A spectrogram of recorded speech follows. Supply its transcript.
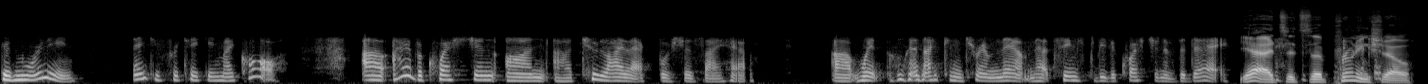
Good morning. Thank you for taking my call. Uh, I have a question on uh, two lilac bushes I have. Uh, when when I can trim them, that seems to be the question of the day. Yeah, it's it's a pruning show.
